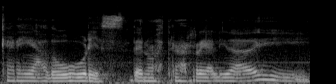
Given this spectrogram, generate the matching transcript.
creadores de nuestras realidades y,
